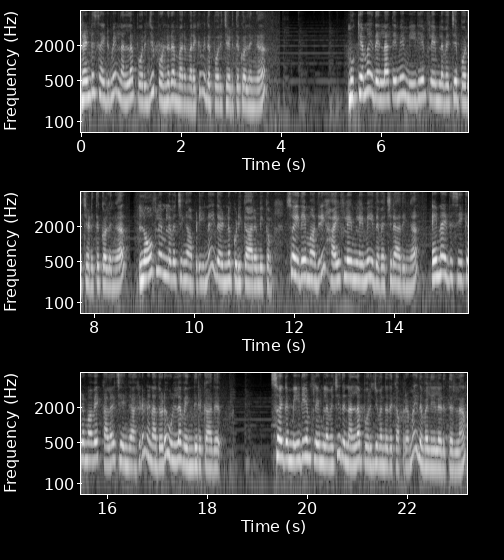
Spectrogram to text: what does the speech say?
ரெண்டு சைடுமே நல்லா பொரிஞ்சு பொன்னிறம் வரும் வரைக்கும் இதை பொரிச்சு எடுத்துக்கொள்ளுங்கள் முக்கியமாக இது எல்லாத்தையுமே மீடியம் ஃப்ளேமில் வச்சே பொறிச்சு எடுத்துக்கொள்ளுங்க. லோ ஃப்ளேமில் வச்சிங்க அப்படின்னா இது எண்ணெய் குடிக்க ஆரம்பிக்கும். ஸோ இதே மாதிரி ஹை ஃப்ளேம்லேயுமே இதை வச்சிடாதீங்க. ஏன்னா இது சீக்கிரமாகவே கலர் சேஞ்ச் ஆகிடும். ஏன்னா அதோட உள்ளே வெந்திருக்காது. ஸோ இதை மீடியம் ஃப்ளேமில் வச்சு இது நல்லா பொரிஞ்சு வந்ததுக்கப்புறமா இதை வெளியில் எடுத்துடலாம்.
